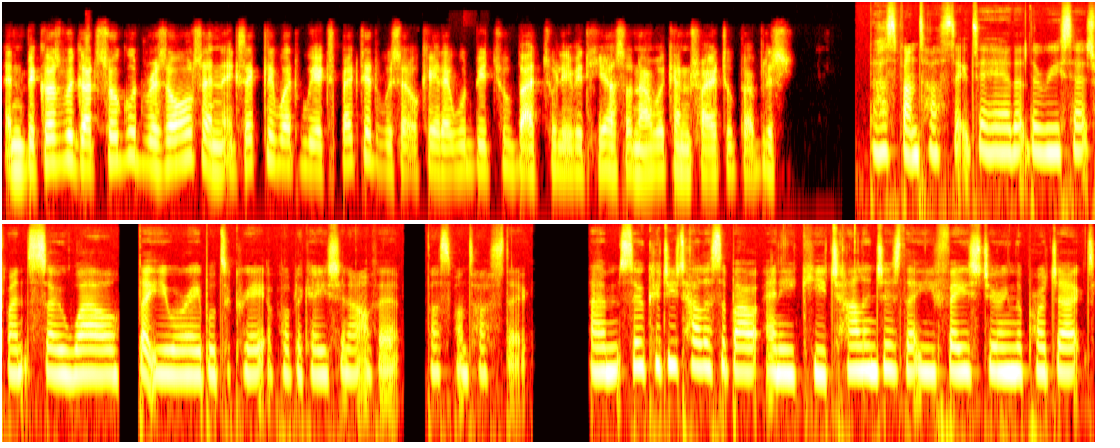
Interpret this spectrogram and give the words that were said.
and because we got so good results and exactly what we expected, we said, okay, that would be too bad to leave it here. So now we can try to publish. That's fantastic to hear that the research went so well that you were able to create a publication out of it. That's fantastic. Um, so, could you tell us about any key challenges that you faced during the project,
